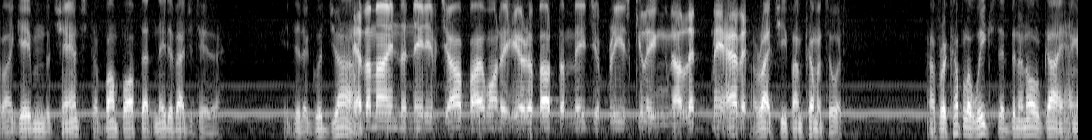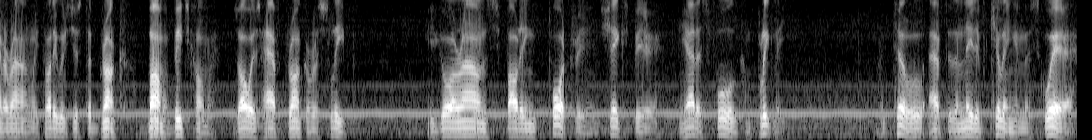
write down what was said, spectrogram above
So I gave him the chance to bump off that native agitator. He did a good job. Never mind the native job. I want to hear about the Major Breeze killing. Now let me have it. All right, Chief, I'm coming to it. Now, for a couple of weeks, there'd been an old guy hanging around. We thought he was just a drunk, a bum, a beachcomber. He was always half drunk or asleep. He'd go around spouting poetry and Shakespeare. He had us fooled completely. Until after the native killing in the square,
